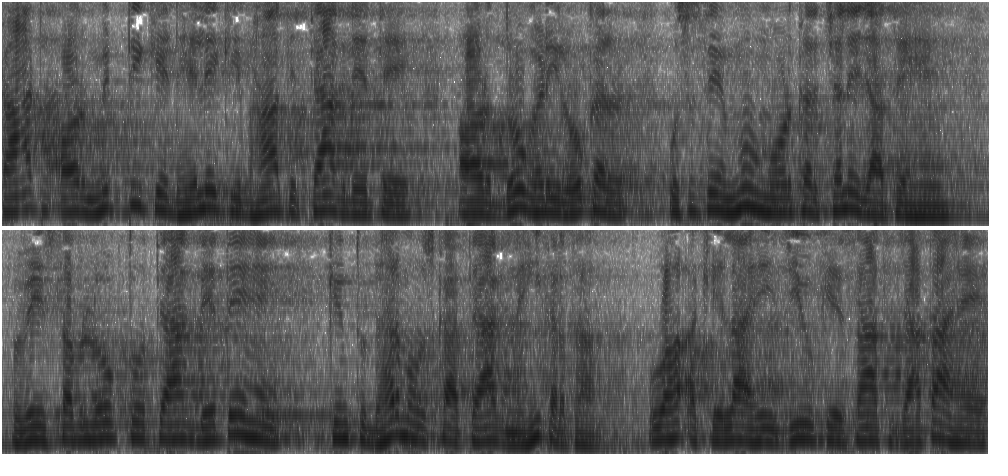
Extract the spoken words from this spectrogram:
काठ और मिट्टी के ढेले की भांति त्याग देते और दो घड़ी रोकर उससे मुँह मोड़कर चले जाते हैं। वे सब लोग तो त्याग देते हैं, किंतु धर्म उसका त्याग नहीं करता। वह अकेला ही जीव के साथ जाता है,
